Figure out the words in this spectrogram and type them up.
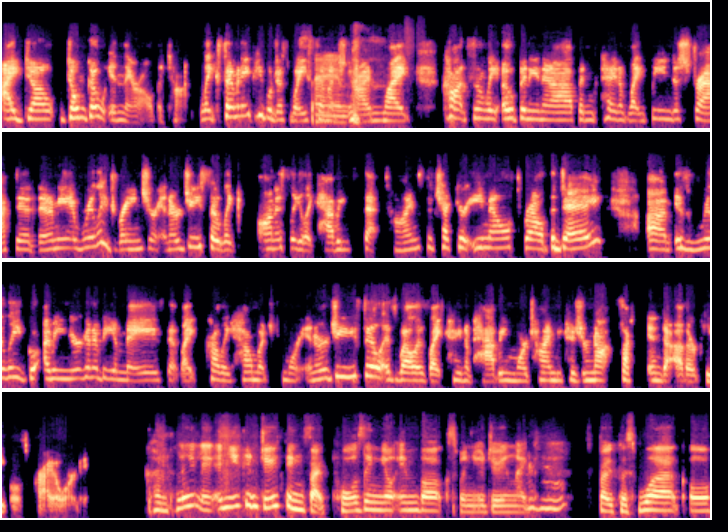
I don't don't go in there all the time. Like so many people just waste Same. so much time like constantly opening it up and kind of like being distracted. And I mean it really drains your energy. So like honestly, like having set times to check your email throughout the day um, is really good. I mean, you're gonna be amazed at like probably how much more energy you feel as well as like kind of having more time because you're not sucked into other people's priorities. Completely. And you can do things like pausing your inbox when you're doing like mm-hmm. focus work or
